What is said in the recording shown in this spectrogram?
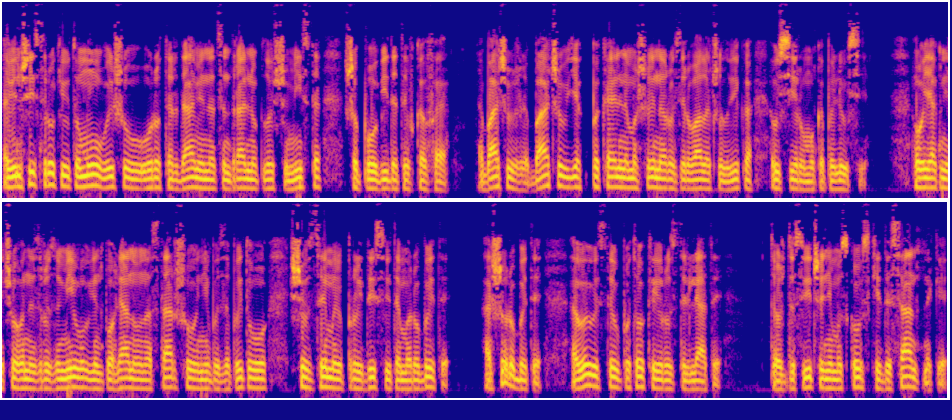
А він шість років тому вийшов у Роттердамі на центральну площу міста, щоб пообідати в кафе. Бачив же, бачив, як пекельна машина розірвала чоловіка у сірому капелюсі. Вояк нічого не зрозумів, він поглянув на старшого, ніби запитував, що з цими пройдисвітами робити. А що робити? Вивести в потоки і розстріляти. Тож досвідчені московські десантники,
